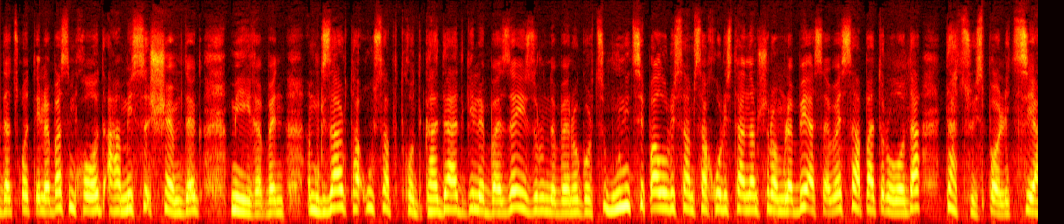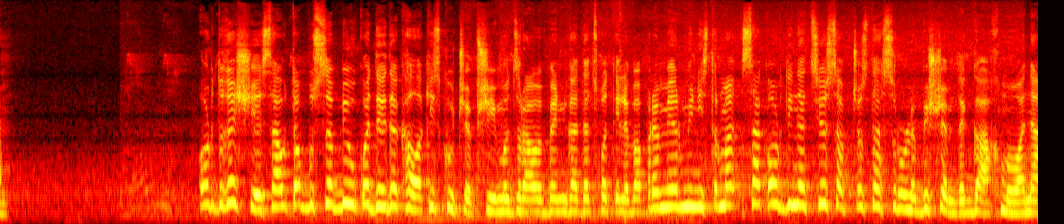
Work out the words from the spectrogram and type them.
გადაწყვეტილებას მხოლოდ ამის შემდეგ მიიღებენ. მგზავრთა უსაფრთხოდ გადაადგილებაზე იზრუნებენ როგორც მუნიციპალური სამსახურის თანამშრომლები, ასევე საპატრულო და დაცვის პოლიცია. ორ დღეში ეს ავტობუსები უკვე დედაქალაქის ქუჩებში მოძრავებენ გადაწყვეტილება პრემიერ-მინისტრმა საკოორდინაციო საბჭოს დასრულების შემდეგ გაახმოვანა.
